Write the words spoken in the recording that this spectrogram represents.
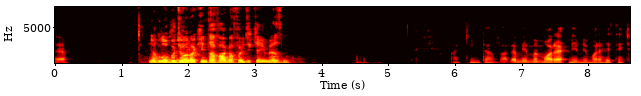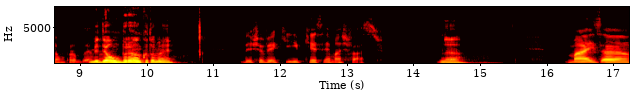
É. No Então, Globo não de. Ouro, a quinta vaga foi de quem mesmo? Quinta vaga. Minha memória, minha memória recente é um problema. Me deu um branco também. Deixa eu ver aqui, porque esse é mais fácil. É. Mas é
